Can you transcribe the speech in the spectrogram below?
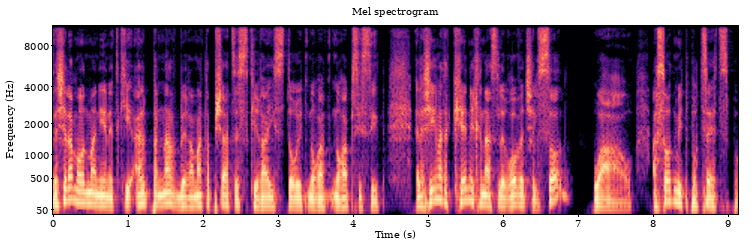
זו שאלה מאוד מעניינת כי על פניו ברמת הפשט זה סקירה היסטורית נורא נורא בסיסית. אלא שאם אתה כן נכנס לרובד של סוד וואו הסוד מתפוצץ פה.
